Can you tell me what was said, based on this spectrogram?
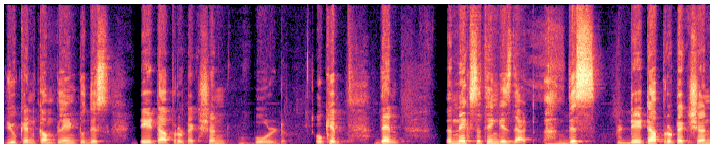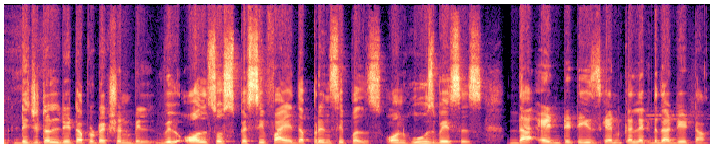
you can complain to this data protection board. Okay. Then the next thing is that this data protection, digital data protection bill will also specify the principles on whose basis the entities can collect the data,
